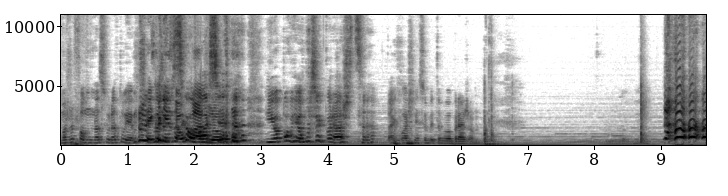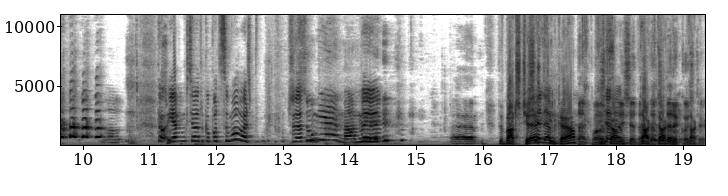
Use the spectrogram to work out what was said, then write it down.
Może fon nas uratuje, może jego nie zauważył. się i opowie o naszej porażce. Tak, właśnie sobie to wyobrażam. To ja bym chciała tylko podsumować, że w sumie mamy... E, wybaczcie, Siedem. chwilkę. Tak, mamy Siedem. sumie 7 Tak, na tak, czterech tak. kościach.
